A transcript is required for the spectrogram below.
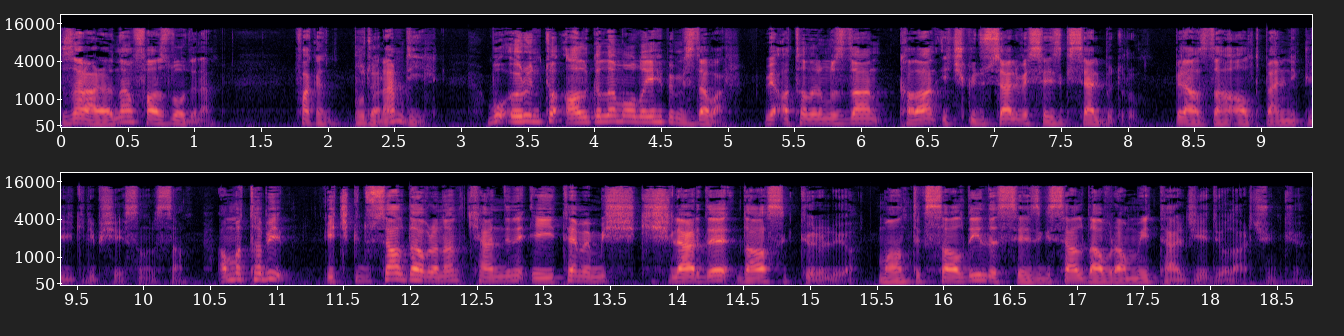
zararlarından fazla o dönem. Fakat bu dönem değil. Bu örüntü algılama olayı hepimizde var. Ve atalarımızdan kalan içgüdüsel ve sezgisel bir durum. Biraz daha alt benlikle ilgili bir şey sanırsam. Ama tabi içgüdüsel davranan kendini eğitememiş kişilerde daha sık görülüyor. Mantıksal değil de sezgisel davranmayı tercih ediyorlar çünkü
